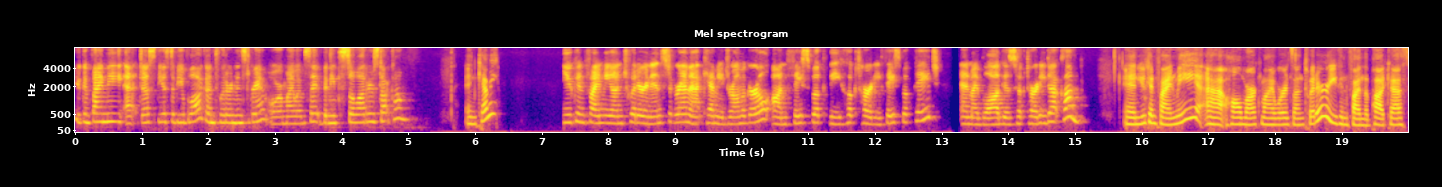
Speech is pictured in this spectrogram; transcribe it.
You can find me at Just BSW blog on Twitter and Instagram or my website, beneathstillwaters.com. And Kemi? You can find me on Twitter and Instagram at Cami Drama Girl, on Facebook, the Hooked Hardy Facebook page, and my blog is hookedhardy.com. And you can find me at Hallmark My Words on Twitter. You can find the podcast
